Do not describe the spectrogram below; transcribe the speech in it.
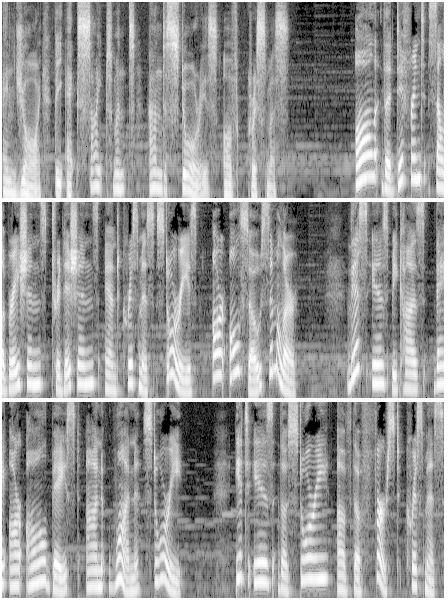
enjoy the excitement and stories of Christmas. All the different celebrations, traditions, and Christmas stories are also similar. This is because they are all based on one story. It is the story of the first Christmas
